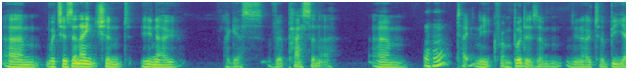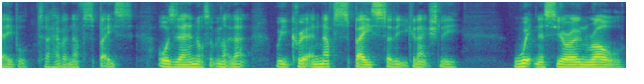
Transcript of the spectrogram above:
um, which is an ancient, you know, I guess vipassana um, technique from Buddhism. You know, to be able to have enough space, or Zen, or something like that, where you create enough space so that you can actually witness your own role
